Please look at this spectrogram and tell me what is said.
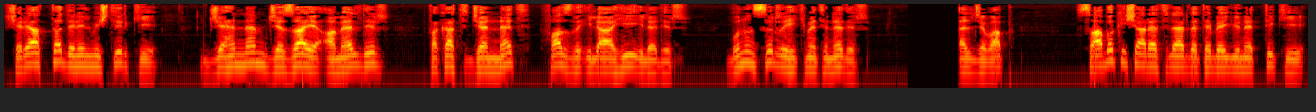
Şeriatta denilmiştir ki cehennem cezayı ameldir fakat cennet fazlı ilahi iledir. Bunun sırrı hikmeti nedir? El cevap Sabık işaretlerde tebeyyün etti ki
